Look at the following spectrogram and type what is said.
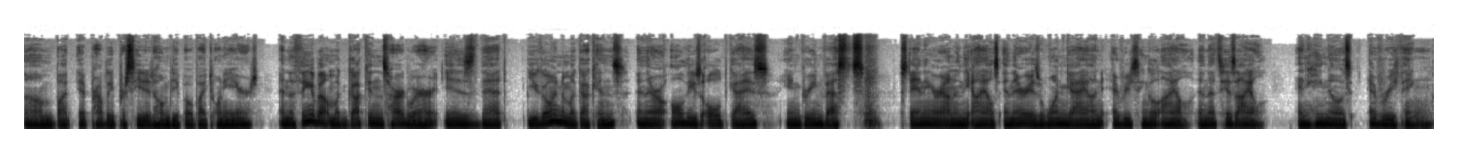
um, but it probably preceded Home Depot by 20 years. And the thing about McGuckin's Hardware is that you go into McGuckin's and there are all these old guys in green vests standing around in the aisles, and there is one guy on every single aisle, and that's his aisle. And he knows everything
